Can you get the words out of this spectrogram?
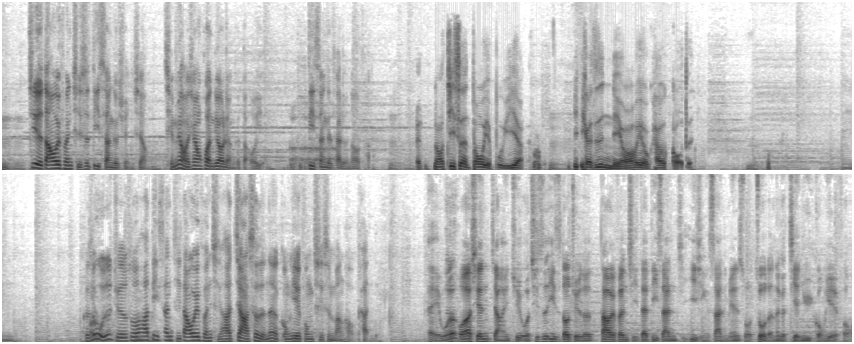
嗯嗯，记得大卫芬奇是第三个选项，前面好像换掉两个导演，第三个才轮到他。嗯然后寄生的动物也不一样，嗯，一开始是牛，会有还有狗的，嗯嗯。可是我是觉得说，他第三集大卫芬奇他架设的那个工业风其实蛮好看的。哎，我我要先讲一句，我其实一直都觉得大卫芬奇在第三集《异形三》里面所做的那个监狱工业风，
